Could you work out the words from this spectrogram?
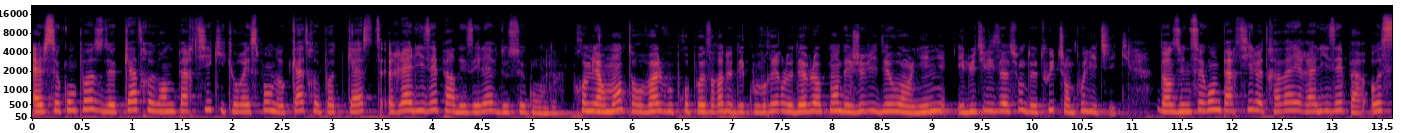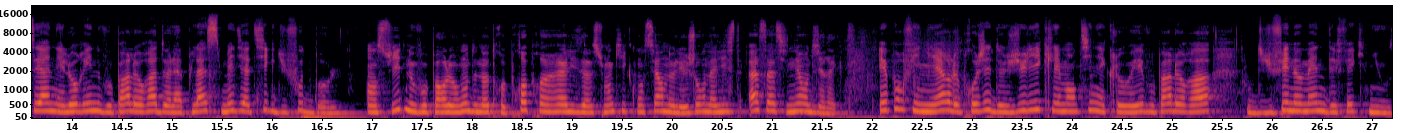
Elle se compose de quatre grandes parties qui correspondent aux quatre podcasts réalisés par des élèves de seconde. Premièrement, Torval vous proposera de découvrir le développement des jeux vidéo en ligne et l'utilisation de Twitch en politique. Dans une seconde partie, le travail réalisé par Océane et Laurine vous parlera de la place médiatique du football. Ensuite, nous vous parlerons de notre propre réalisation qui concerne les journalistes assassinés en direct. Et pour finir, le projet de Julie, Clémentine et Chloé vous parlera du phénomène des fake news.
